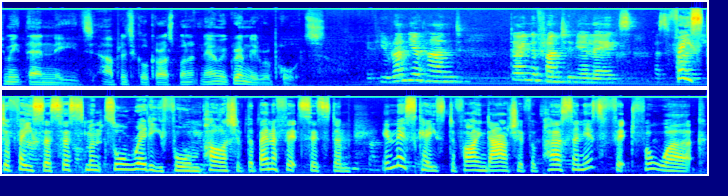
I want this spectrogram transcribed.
to meet their needs. Our political correspondent Naomi Grimley reports. If you run your hand down the front of your legs, Face to face assessments already form part of the benefit system, in this case to find out if a person is fit for work.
